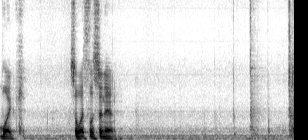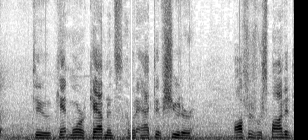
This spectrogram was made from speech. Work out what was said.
like, so let's listen in. to Kent Moore cabinets of an active shooter. Officers responded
